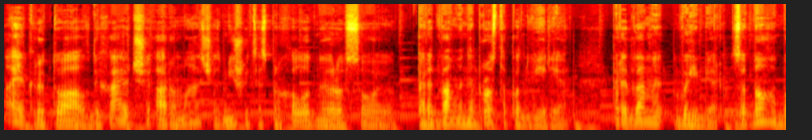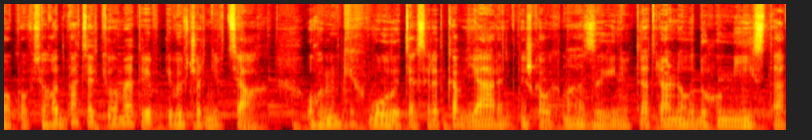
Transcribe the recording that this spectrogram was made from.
а як ритуал, вдихаючи аромат, що змішується з прохолодною росою. Перед вами не просто подвір'я, перед вами вибір. З одного боку, всього 20 кілометрів і ви в Чернівцях, у гомінких вулицях, серед кав'ярень, книжкових магазинів, театрального духу міста,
